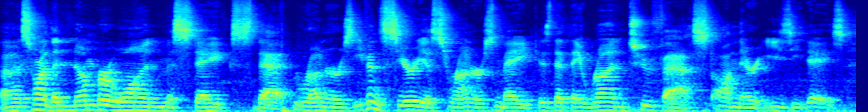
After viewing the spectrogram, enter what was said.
Uh, it's one of the number one mistakes that runners, even serious runners, make is that they run too fast on their easy days.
